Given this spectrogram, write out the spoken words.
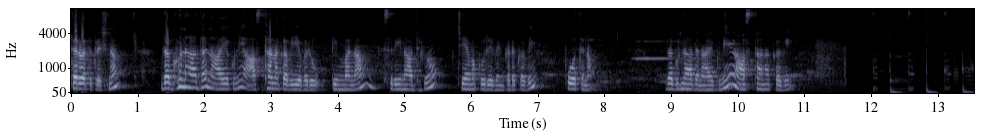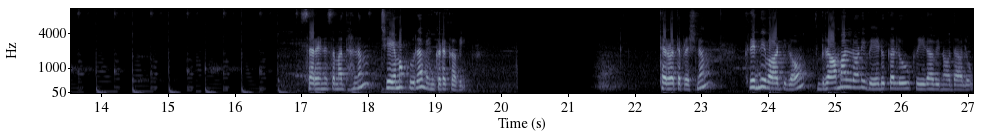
తర్వాత ప్రశ్న. రఘునాథ నాయకుని ఆస్థాన కవి ఎవరు? తిమ్మన శ్రీనాథుడు చేమకూరి వెంకట కవి పోతన. రఘునాథ నాయకుని ఆస్థాన కవి. సరైన సమాధానం చేమకూర వెంకట కవి. తర్వాత ప్రశ్న. క్రింది వాటిలో గ్రామాల్లోని వేడుకలు క్రీడా వినోదాలు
